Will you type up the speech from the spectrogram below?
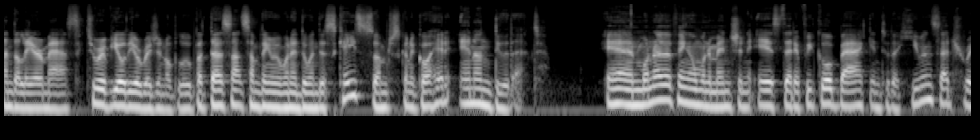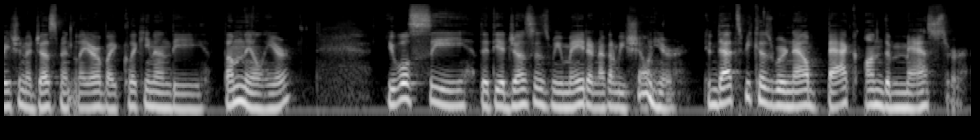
on the layer mask to reveal the original blue. But that's not something we want to do in this case, so I'm just going to go ahead and undo that. And one other thing I want to mention is that if we go back into the hue and saturation adjustment layer by clicking on the thumbnail here, you will see that the adjustments we made are not going to be shown here. And that's because we're now back on the master.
